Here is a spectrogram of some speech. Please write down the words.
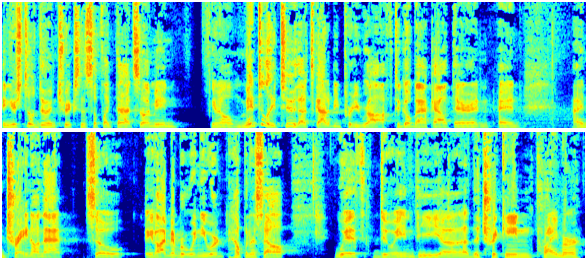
and you're still doing tricks and stuff like that. So I mean, you know, mentally too, that's got to be pretty rough to go back out there and and and train on that. So you know, I remember when you were helping us out with doing the uh, the tricking primer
